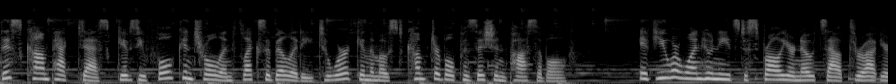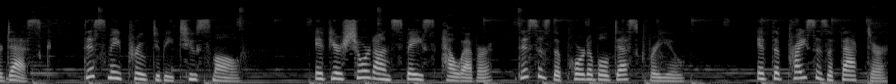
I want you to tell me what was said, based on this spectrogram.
This compact desk gives you full control and flexibility to work in the most comfortable position possible. If you are one who needs to sprawl your notes out throughout your desk, this may prove to be too small. If you're short on space, however, this is the portable desk for you. If the price is a factor,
